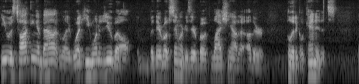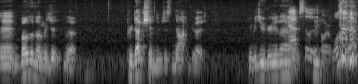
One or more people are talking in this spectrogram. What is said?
He was talking about like what he wanted to do, but all, but they're both similar because they're both lashing out at other political candidates, and both of them are just the production was just not good. Would you agree with that? Absolutely horrible. Yeah.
